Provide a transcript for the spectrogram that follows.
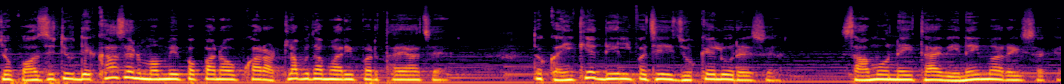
જો પોઝિટિવ દેખાશે ને મમ્મી પપ્પાના ઉપકાર આટલા બધા મારી પર થયા છે, તો કંઈ કે દિલ પછી ઝૂકેલું રહેશે. સામું નહીં થાય, વિનયમાં રહી શકે.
